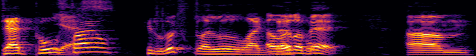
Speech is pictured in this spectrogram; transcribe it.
Deadpool Yes. style? He looks a little like a little bit. Um,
